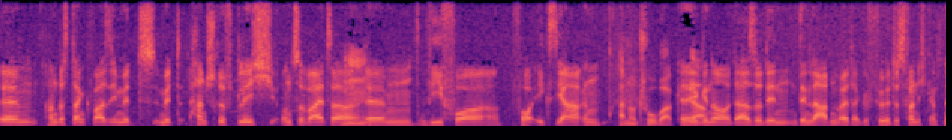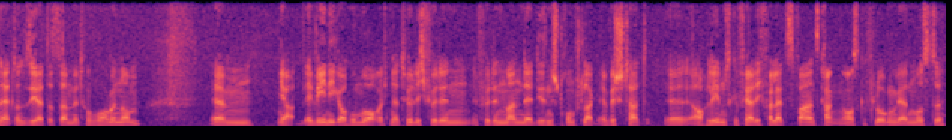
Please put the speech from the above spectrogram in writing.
ähm, haben das dann quasi mit, mit handschriftlich und so weiter, Mhm. ähm, wie vor, vor x Jahren, Anno Tobak. äh, ja. genau, da so den, den Laden weitergeführt. Das fand ich ganz nett und sie hat das dann mit Humor genommen. Ähm, ja, weniger humorig natürlich für den, für den Mann, der diesen Stromschlag erwischt hat, äh, auch lebensgefährlich verletzt war, ins Krankenhaus geflogen werden musste.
